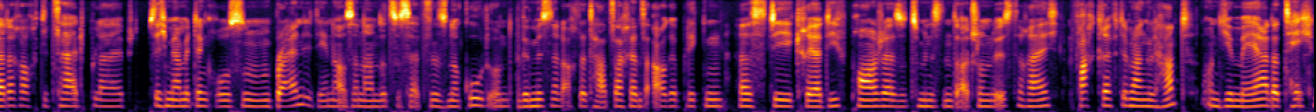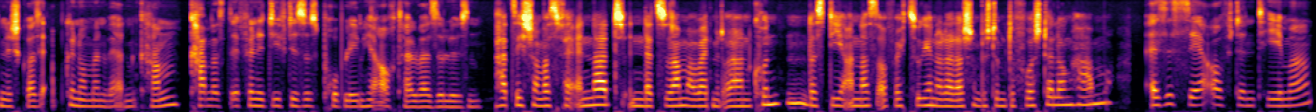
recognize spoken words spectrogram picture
dadurch auch die Zeit bleibt, sich mehr mit den großen Brand-Ideen auseinanderzusetzen, ist nur gut. Und wir müssen halt auch der Tatsache ins Auge blicken, dass die Kreativbranche, also zumindest in Deutschland und Österreich, Fachkräftemangel hat. Und je mehr da technisch quasi abgenommen werden kann, kann das definitiv dieses Problem hier auch teilweise lösen. Hat sich schon was verändert in der Zusammenarbeit mit euren Kunden, dass die anders auf euch zugehen oder da schon bestimmte Vorstellungen haben? Es ist sehr oft ein Thema.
